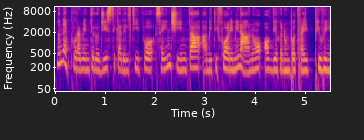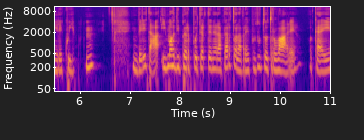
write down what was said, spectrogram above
non è puramente logistica del tipo sei incinta, abiti fuori Milano, ovvio che non potrai più venire qui. Mm? In verità i modi per poter tenere aperto l'avrei potuto trovare, ok?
